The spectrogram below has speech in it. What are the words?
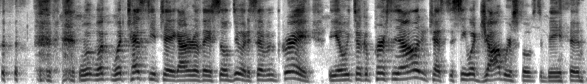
what, what what test do you take? I don't know if they still do it. In seventh grade, you know, we took a personality test to see what job we're supposed to be in.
